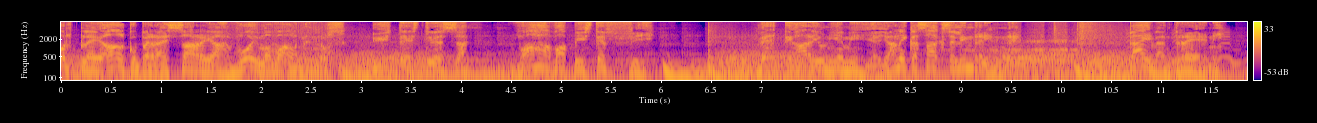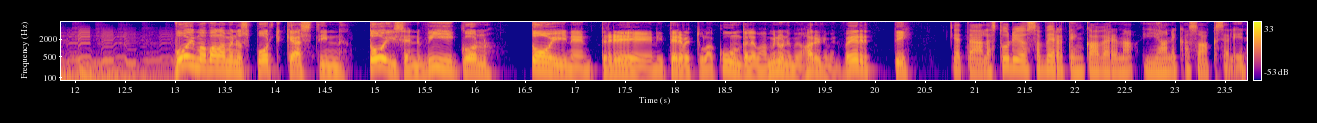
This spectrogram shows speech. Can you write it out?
Podplay alkuperäissarja Voimavalmennus. Yhteistyössä vahva.fi. Vertti Harjuniemi ja Janika Sakselin rinne. Päivän treeni. Voimavalmennuspodcastin toisen viikon toinen treeni. Tervetuloa kuuntelemaan. Minun nimi on Harjuniemi Vertti. Ja täällä studiossa Vertin kaverina Janika Sakselin.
